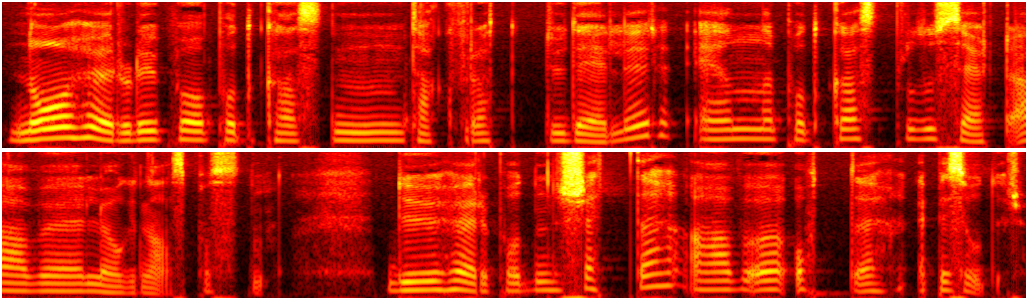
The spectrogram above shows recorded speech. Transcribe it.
Nå hører du på podkasten Takk for at du deler, en podkast produsert av Lågendalsposten. Du hører på den sjette av åtte episoder.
